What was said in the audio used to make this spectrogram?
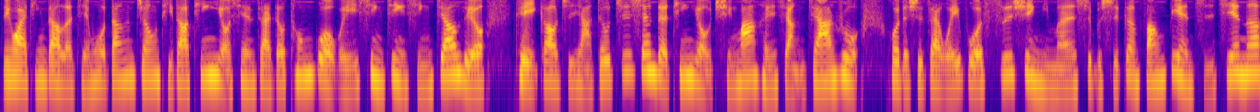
另外听到了节目当中提到听友现在都通过微信进行交流，可以告知亚洲之声的听友群吗？很想加入，或者是在微博私讯你们，是不是更方便直接呢？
